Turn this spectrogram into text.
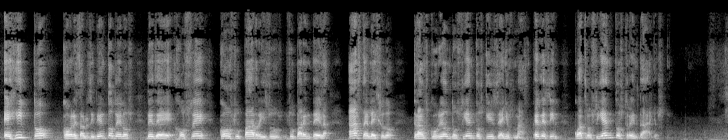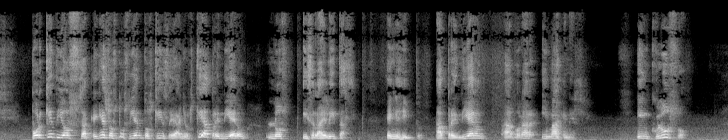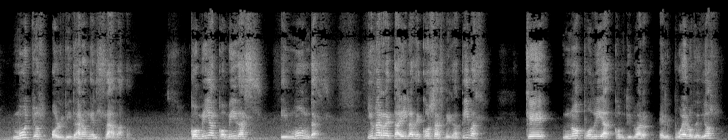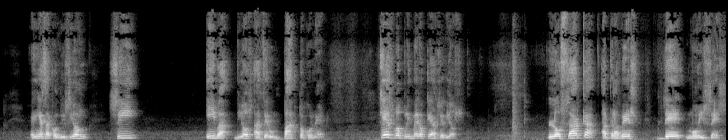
Egipto, con el establecimiento de los, desde José con su padre y su, su parentela, hasta el Éxodo transcurrieron 215 años más, es decir, 430 años. ¿Por qué Dios en esos 215 años, qué aprendieron los israelitas en Egipto? Aprendieron a adorar imágenes. Incluso muchos olvidaron el sábado. Comían comidas inmundas y una retaíla de cosas negativas que no podía continuar el pueblo de Dios en esa condición si iba Dios a hacer un pacto con él. ¿Qué es lo primero que hace Dios? Lo saca a través de Moisés.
